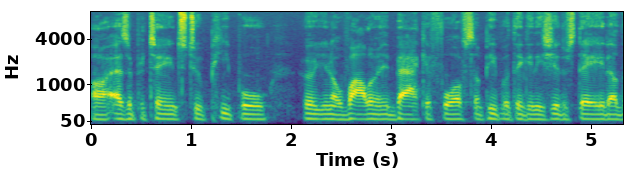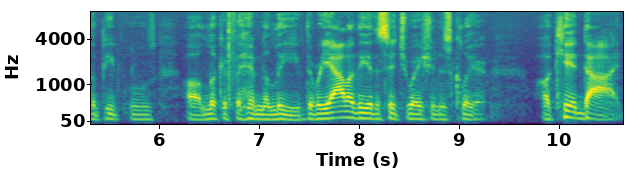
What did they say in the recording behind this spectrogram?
uh, as it pertains to people, you know, volleying back and forth. Some people thinking he should have stayed. Other people uh, looking for him to leave. The reality of the situation is clear. A kid died.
